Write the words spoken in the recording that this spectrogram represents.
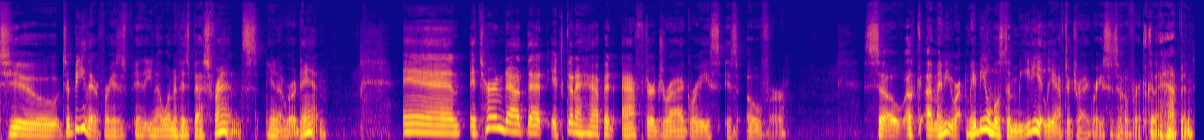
to to be there for his you know one of his best friends you know Rodan. And it turned out that it's going to happen after Drag Race is over. So uh, maybe maybe almost immediately after Drag Race is over, it's going to happen.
